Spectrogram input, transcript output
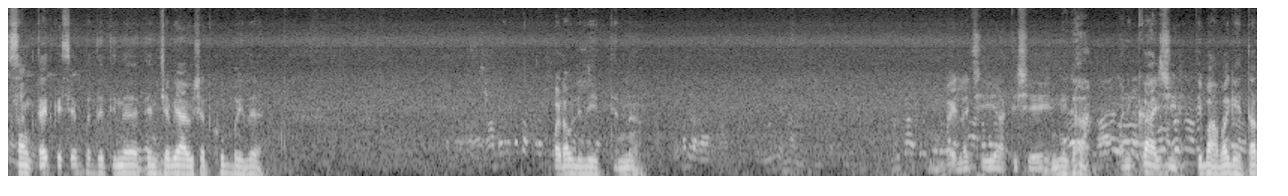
सांगतायत कशा पद्धतीनं त्यांच्या बी आयुष्यात खूप बैल पडवलेली आहेत त्यांना. बैलाची अतिशय निगा आणि काळजी ती बाबा घेतात.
